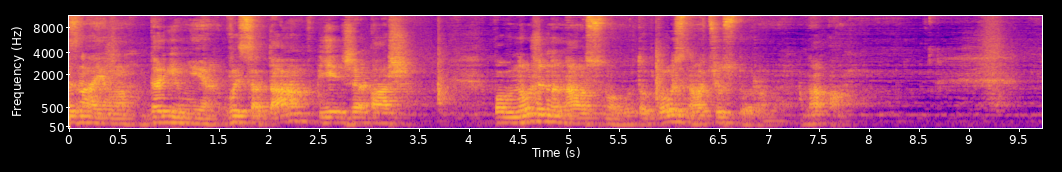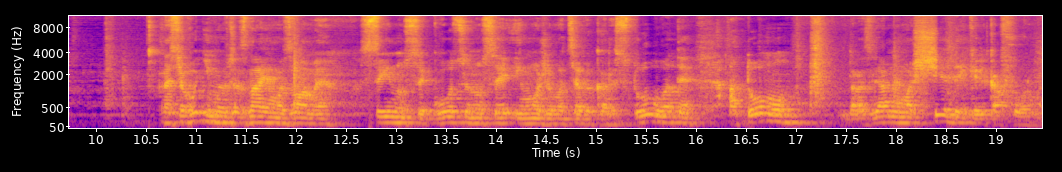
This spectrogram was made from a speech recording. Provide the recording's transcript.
знаємо, дорівнює висота 5GH помножена на основу, тобто ось на оцю сторону, на А. На сьогодні ми вже знаємо з вами синуси, косинуси і можемо це використовувати, а тому розглянемо ще декілька формул.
